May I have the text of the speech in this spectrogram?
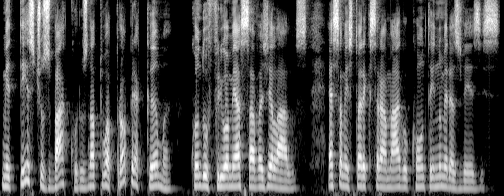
Meteste os bácoros na tua própria cama quando o frio ameaçava gelá-los. Essa é uma história que Saramago conta inúmeras vezes,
